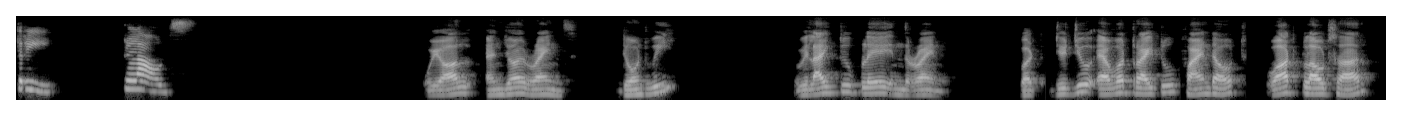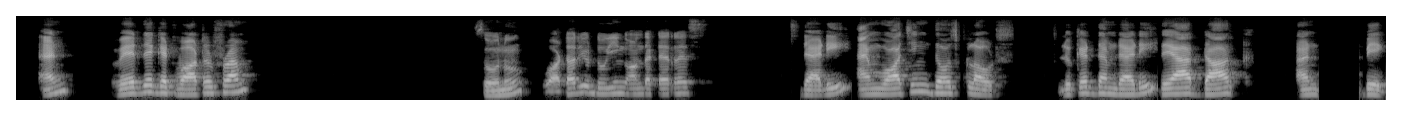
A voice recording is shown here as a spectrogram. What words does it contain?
3. Clouds. We all enjoy rains, don't we? We like to play in the rain. But did you ever try to find out what clouds are and where they get water from? Sonu, what are you doing on the terrace? Daddy, I'm watching those clouds. Look at them, Daddy. They are dark and big.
